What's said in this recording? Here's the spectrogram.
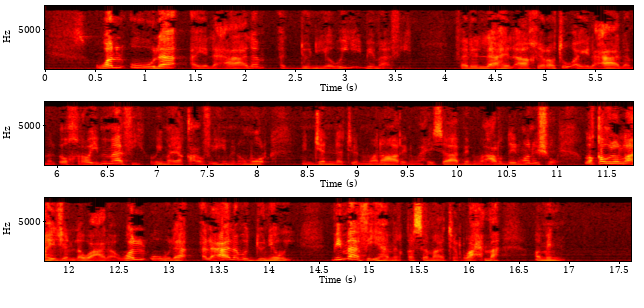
والأولى أي العالم الدنيوي بما فيه. فلله الآخرة أي العالم الأخروي بما فيه وبما يقع فيه من أمور من جنة ونار وحساب وعرض ونشور. وقول الله جل وعلا والأولى العالم الدنيوي بما فيها من قسمات الرحمة ومن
